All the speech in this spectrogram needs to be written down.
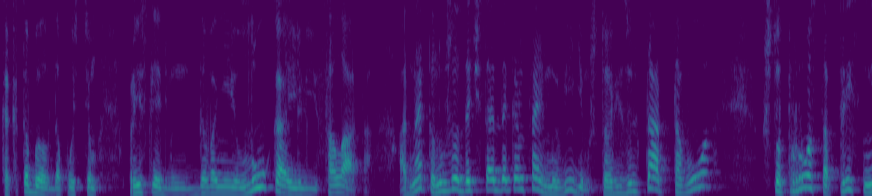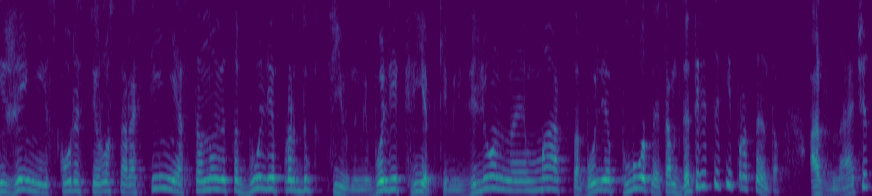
как это было, допустим, при исследовании лука или салата, однако нужно дочитать до конца, и мы видим, что результат того, что просто при снижении скорости роста растения становятся более продуктивными, более крепкими, зеленая масса более плотная, там до 30%, а значит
